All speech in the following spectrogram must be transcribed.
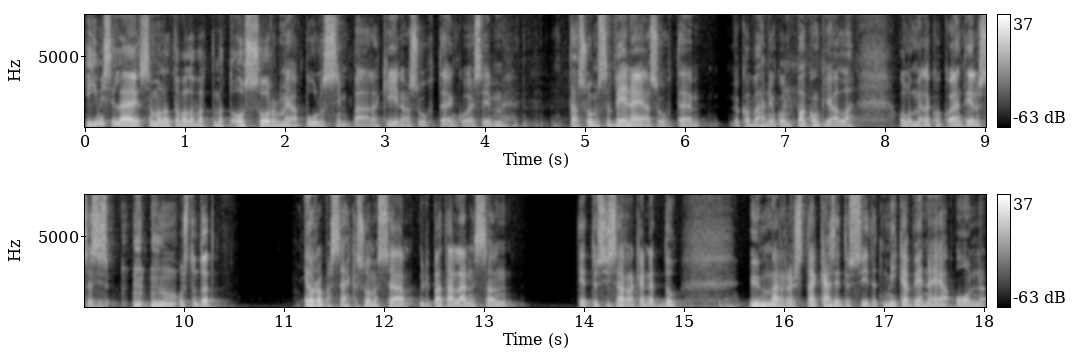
ihmisillä ei samalla tavalla välttämättä ole sormea pulssin päällä Kiinan suhteen kuin esim. tai Suomessa Venäjän suhteen, joka on vähän niin kuin pakonkin alla ollut meillä koko ajan tiedossa. Siis musta tuntuu, että Euroopassa ehkä Suomessa ja ylipäätään lännessä on tietty sisäänrakennettu ymmärrys tai käsitys siitä, että mikä Venäjä on,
